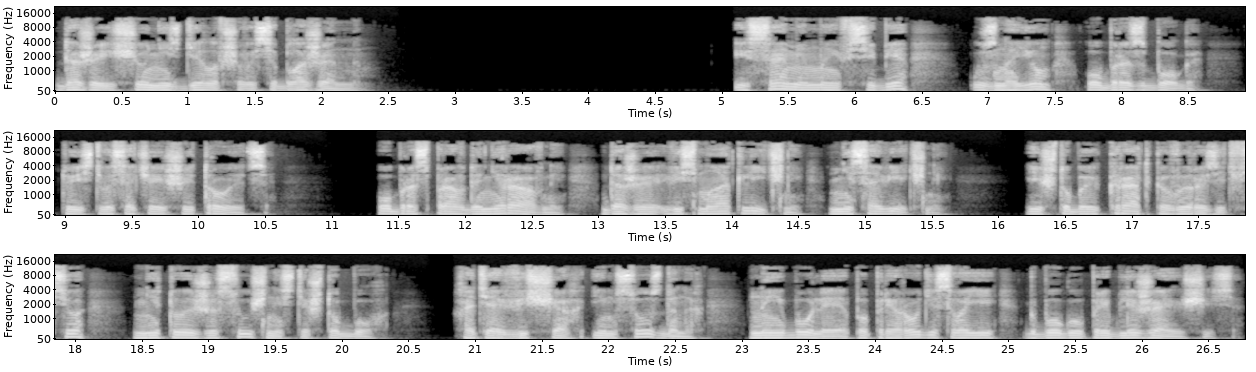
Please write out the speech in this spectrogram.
даже еще не сделавшегося блаженным. И сами мы в себе узнаем образ Бога, то есть высочайшей Троицы. Образ, правда, неравный, даже весьма отличный, несовечный, и, чтобы кратко выразить все, не той же сущности, что Бог, хотя в вещах им созданных наиболее по природе своей к Богу приближающийся.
